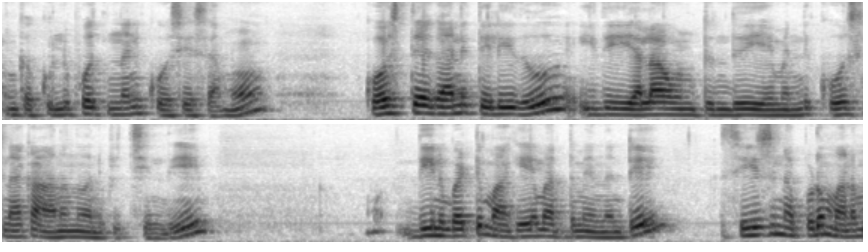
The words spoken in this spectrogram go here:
ఇంకా కుళ్ళిపోతుందని కోసేసాము. కోస్తే కానీ తెలీదు. ఇది ఎలా ఉంటుంది ఏమైంది కోసినాక ఆనందం అనిపించింది. దీన్ని బట్టి మాకేం అర్థమైందంటే సీజన్ అప్పుడు మనం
